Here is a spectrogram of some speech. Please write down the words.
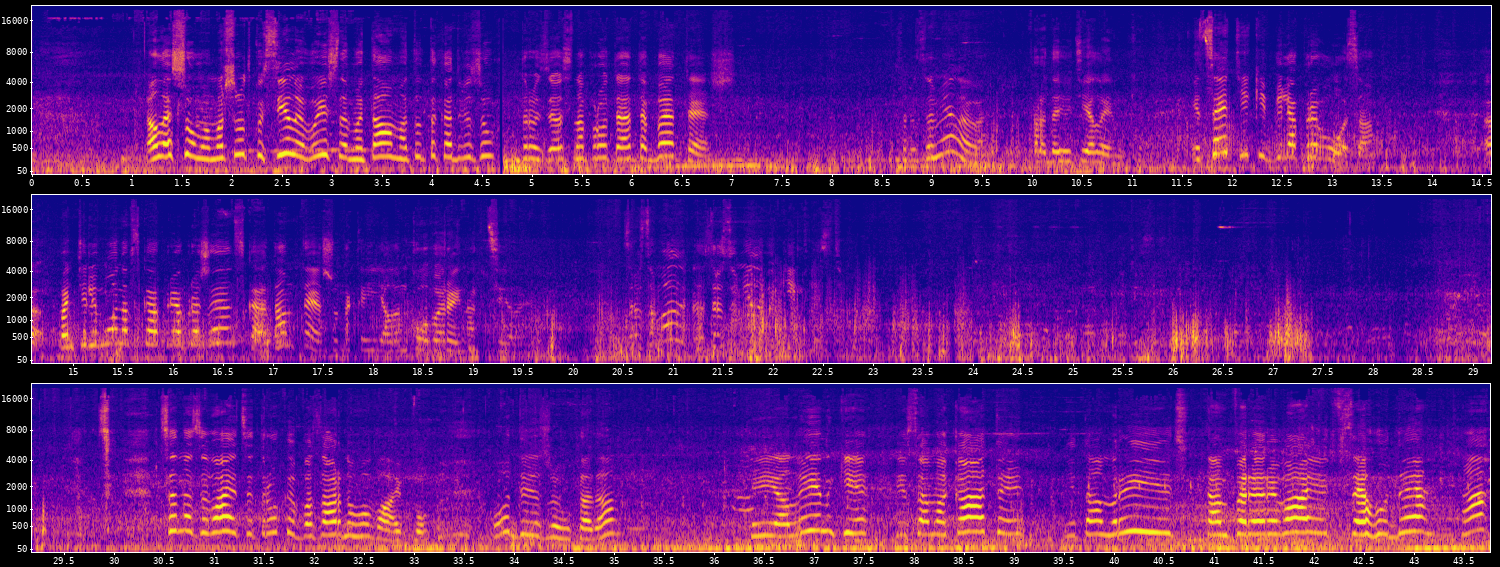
Але що, ми маршрутку сіли, вийшли, ми там, а тут така двіжуха. Друзі, ось напроти АТБ теж. Зрозуміли ви? Продають ялинки. І це тільки біля привоза. Е, Пантелеймоновська, Преображенська, там теж такий ялинковий ринок цілий. Зрозуміли, зрозуміли ви кількість? Це- Це називається трохи базарного вайпу. От двіжуха, да? І ялинки, самокати, і там риють, там переривають, все гуде. А?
